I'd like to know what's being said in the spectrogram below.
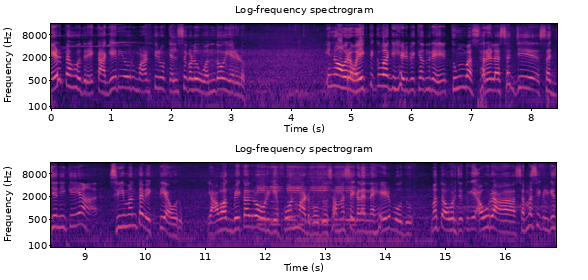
ಹೇಳ್ತಾ ಹೋದರೆ ಕಾಗೇರಿಯವರು ಮಾಡ್ತಿರೋ ಕೆಲಸಗಳು ಒಂದೋ ಎರಡೋ ಇನ್ನು ಅವರ ವೈಯಕ್ತಿಕವಾಗಿ ಹೇಳಬೇಕಂದ್ರೆ ತುಂಬ ಸರಳ ಸಜ್ಜೆ, ಸಜ್ಜನಿಕೆಯ ಶ್ರೀಮಂತ ವ್ಯಕ್ತಿ ಅವರು. ಯಾವಾಗ ಬೇಕಾದರೂ ಅವರಿಗೆ ಫೋನ್ ಮಾಡ್ಬೋದು, ಸಮಸ್ಯೆಗಳನ್ನು ಹೇಳ್ಬೋದು ಮತ್ತು ಅವ್ರ ಜೊತೆಗೆ ಅವರು ಆ ಸಮಸ್ಯೆಗಳಿಗೆ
